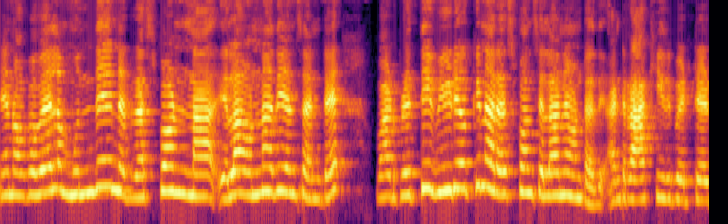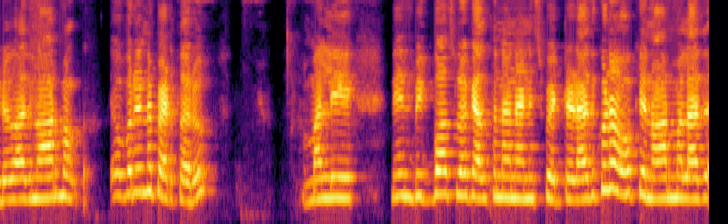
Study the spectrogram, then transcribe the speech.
నేను ఒకవేళ ముందే రెస్పాండ్ నా ఇలా ఉన్నది అని అంటే వాడు ప్రతి వీడియోకి నా రెస్పాన్స్ ఇలానే ఉంటుంది. అంటే రాఖీది పెట్టాడు అది నార్మల్ ఎవరైనా పెడతారు. మళ్ళీ నేను బిగ్ బాస్లోకి వెళ్తున్నాను అనేసి పెట్టాడు అది కూడా ఓకే నార్మల్ అది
